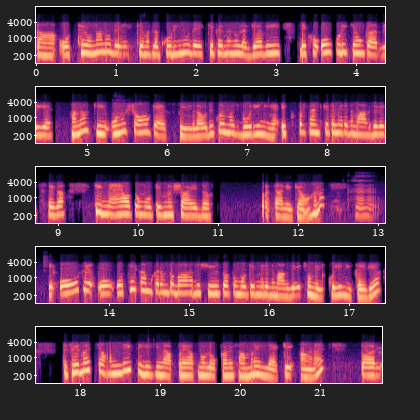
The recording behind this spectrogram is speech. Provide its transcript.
ਤਾਂ ਉੱਥੇ ਉਹਨਾਂ ਨੂੰ ਦੇਖ ਕੇ ਮਤਲਬ ਕੁੜੀ ਨੂੰ ਦੇਖ ਕੇ ਫਿਰ ਮੈਨੂੰ ਲੱਗਿਆ ਵੀ ਦੇਖੋ ਉਹ ਕੁੜੀ ਕਿਉਂ ਕਰ ਰਹੀ ਹੈ? ਹਨਾ? ਕਿ ਉਹਨੂੰ ਸ਼ੌਂਕ ਹੈ ਇਸ ਫੀਲਡ ਦਾ ਉਹਦੀ ਕੋਈ ਮਜਬੂਰੀ ਨਹੀਂ ਹੈ। 1% ਕਿਤੇ ਮੇਰੇ ਦਿਮਾਗ ਦੇ ਵਿੱਚ ਸੀਗਾ ਕਿ ਮੈਂ ਆਟੋਮੋਟਿਵ ਨੂੰ ਸ਼ਾਇਦ ਪਤਾ ਨਹੀਂ ਕਿਉਂ ਹਨਾ? ਹੂੰ ਹੂੰ। ਤੇ ਉਹ ਫਿਰ ਉਹ ਉੱਥੇ ਕੰਮ ਕਰਨ ਤੋਂ ਬਾਅਦ ਸ਼ੀਲਸ ਆਟੋਮੋਟਿਵ ਮੇਰੇ ਦਿਮਾਗ ਦੇ ਵਿੱਚੋਂ ਬਿਲਕੁਲ ਹੀ ਨਿਕਲ ਗਿਆ। ਤੇ ਫਿਰ ਮੈਂ ਚਾਹੁੰਦੀ ਸੀਗੀ ਕਿ ਮੈਂ ਆਪਣੇ ਆਪ ਨੂੰ ਲੋਕਾਂ ਦੇ ਸਾਹਮਣੇ ਲੈ ਕੇ ਆਣਾ ਪਰ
